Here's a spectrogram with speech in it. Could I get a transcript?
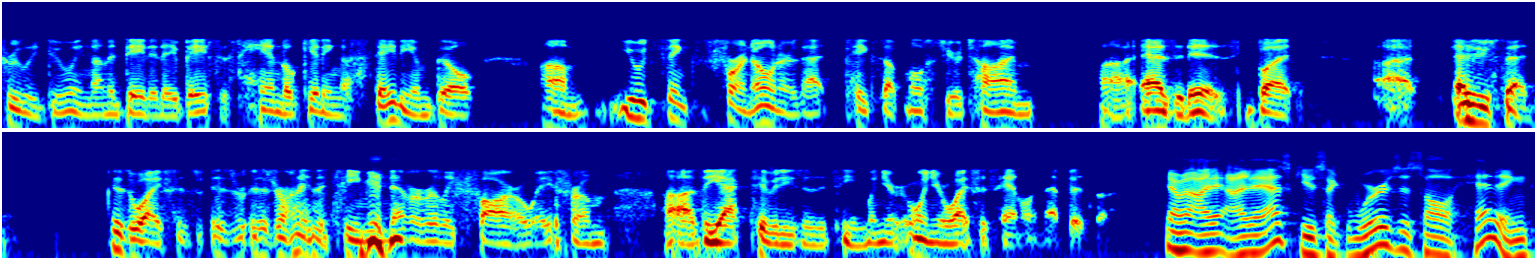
truly doing on a day to day basis. Handle getting a stadium built. Um, you would think for an owner that takes up most of your time uh, as it is. But uh, as you said, his wife is, is is running the team. You're never really far away from uh, the activities of the team when your when your wife is handling that business. Yeah, I, I'd ask you, it's like, where is this all heading?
